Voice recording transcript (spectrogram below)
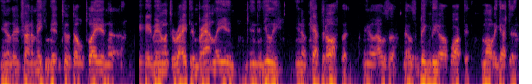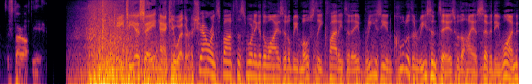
You know, they're trying to make him hit into a double play, and uh, gave in went to right, then Brantley, and, and then Yuli, you know, capped it off. But, you know, that was a that was a big leadoff walk that Molly got to, to start off the eighth. KTSA AccuWeather. A shower in spots this morning, otherwise it'll be mostly cloudy today, breezy and cooler than recent days with a high of 71.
